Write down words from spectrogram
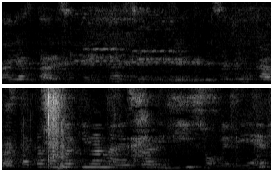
Ahí está de 70, de 70. Está casando aquí la maestra Riviso Medier,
